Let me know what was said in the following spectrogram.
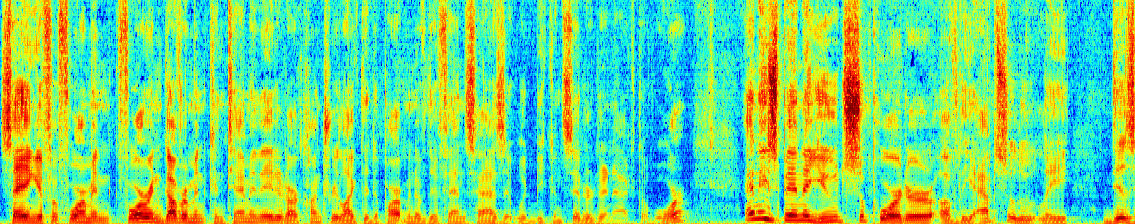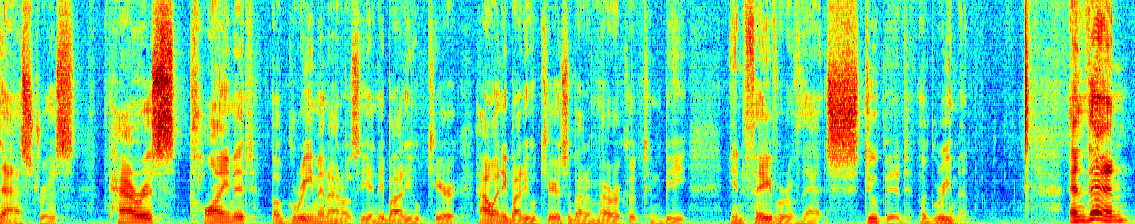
saying if a foreign, foreign government contaminated our country like the Department of Defense has, it would be considered an act of war. And he's been a huge supporter of the absolutely disastrous Paris Climate Agreement. I don't see anybody who care how anybody who cares about America can be in favor of that stupid agreement. And then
